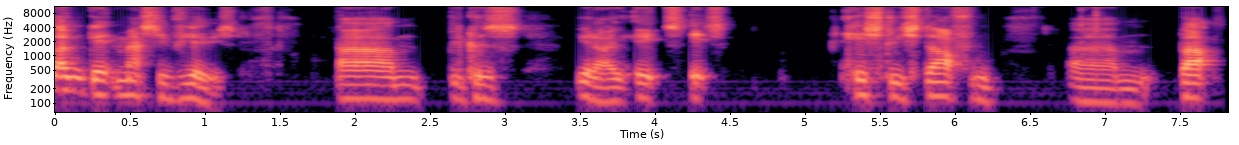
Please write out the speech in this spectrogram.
don't get massive views um, because you know it's it's history stuff and um, but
